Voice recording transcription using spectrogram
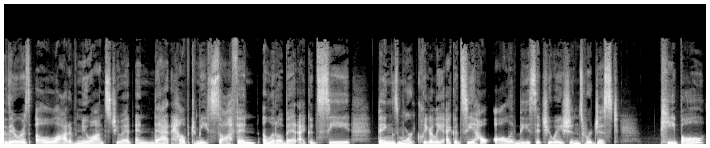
there was a lot of nuance to it, and that helped me soften a little bit. I could see things more clearly. I could see how all of these situations were just people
